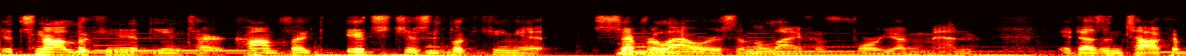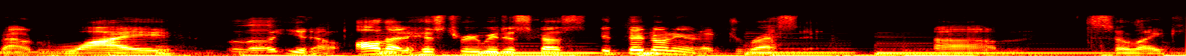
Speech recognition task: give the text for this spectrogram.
it's not looking at the entire conflict. It's just looking at several hours in the life of four young men. It doesn't talk about why, uh, you know, all that history we discussed. It, they don't even address it. Um, so like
